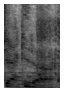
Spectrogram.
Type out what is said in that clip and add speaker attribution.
Speaker 1: Jack it up.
